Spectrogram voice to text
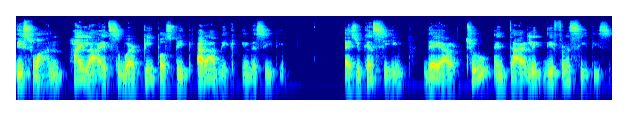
This one highlights where people speak Arabic in the city. As you can see, they are two entirely different cities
